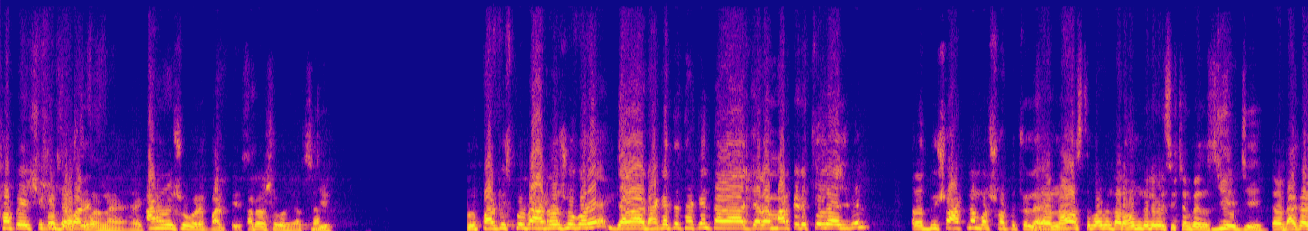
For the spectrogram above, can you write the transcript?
শপে এসে কিনতে পারেন। পারেন, হ্যাঁ, right। আঠারোশো করে পার পিস আঠারোশো করে আচ্ছা। জি। পার পিস পড়বে আঠারোশো করে। যারা ঢাকাতে থাকেন তারা যারা মার্কেটে চলে আসবেন তারা দুশো আট নাম্বার শপে চলে যারা আসবেন। না আসতে পারবেন তারা হোম ডেলিভারি সিস্টেম জি জি। ঢাকার।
